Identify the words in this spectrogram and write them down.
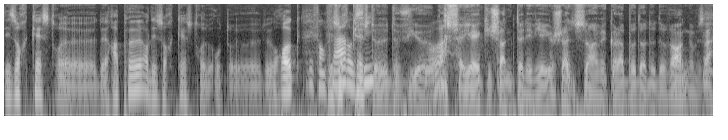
des orchestres euh, de rappeurs, des orchestres de, rock, des, fanfares orchestres De, vieux Marseillais qui chantaient des vieilles chansons avec la bedaine devant, comme ça.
